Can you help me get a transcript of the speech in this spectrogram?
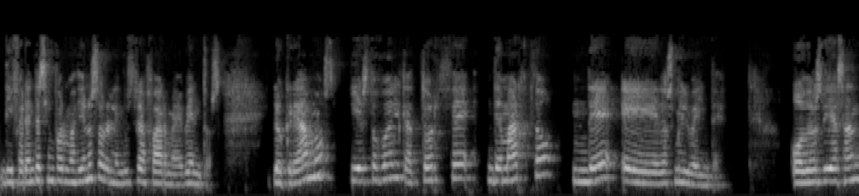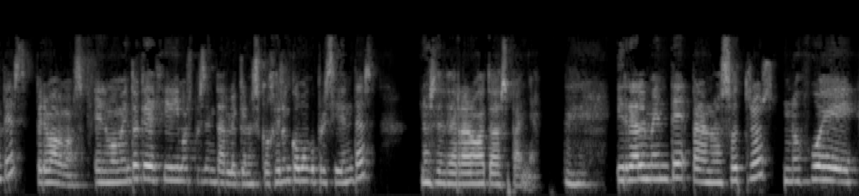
diferentes informaciones sobre la industria farma, eventos. Lo creamos y esto fue el 14 de marzo de 2020 eh, o dos días antes, pero vamos, el momento que decidimos presentarlo y que nos cogieron como copresidentas, nos encerraron a toda España. Y realmente para nosotros no fue,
